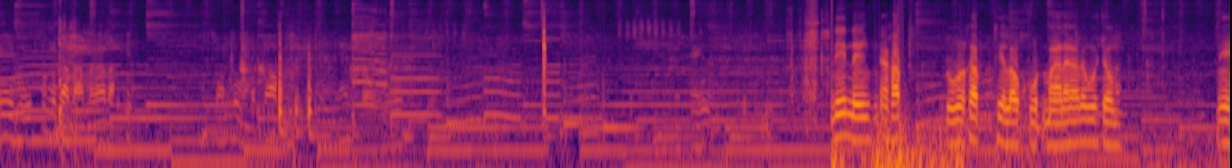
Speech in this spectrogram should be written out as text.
นี่หูพุ่งกระบะมาแบบมันลุ่มมันรอบ นิดนึงนะครับ ดูนะครับที่เราขุดมานะครับท่านผู้ชม นี่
